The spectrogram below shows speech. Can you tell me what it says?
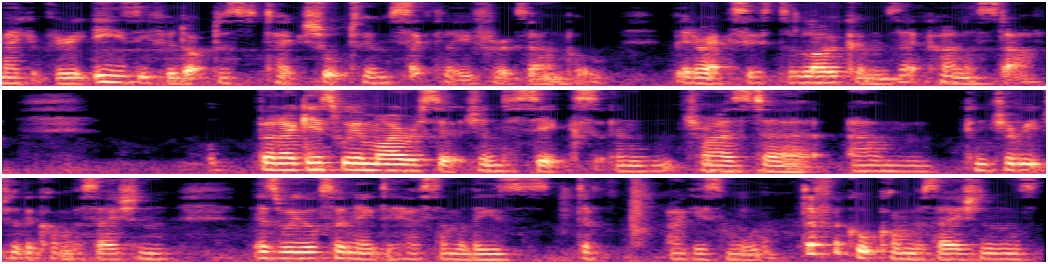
make it very easy for doctors to take short term sick leave, for example, better access to locums, that kind of stuff. But I guess where my research intersects and tries to um, contribute to the conversation is we also need to have some of these, I guess, more difficult conversations,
